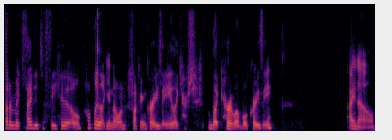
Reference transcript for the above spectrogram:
but I'm excited to see who. Hopefully, like Yeah. no one fucking crazy, like her, like her level crazy. I know.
